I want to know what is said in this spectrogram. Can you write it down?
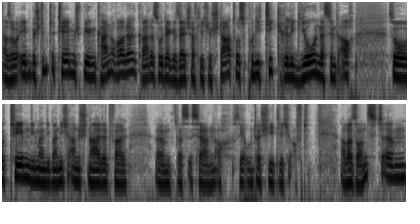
also eben bestimmte Themen spielen keine Rolle, gerade so der gesellschaftliche Status, Politik, Religion, das sind auch so Themen, die man lieber nicht anschneidet, weil ähm, das ist ja auch sehr unterschiedlich oft. Aber sonst, ähm,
